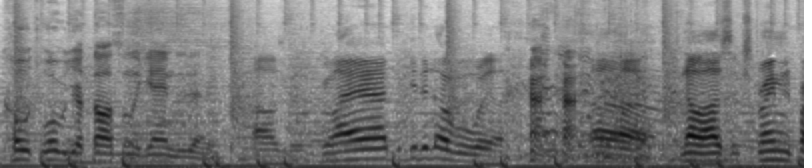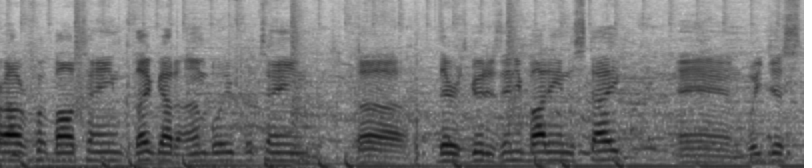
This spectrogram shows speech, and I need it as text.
Coach, what were your thoughts on the game today? I was glad to get it over with. uh, no, I was extremely proud of the football team. They've got an unbelievable team. Uh, they're as good as anybody in the state, and we just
